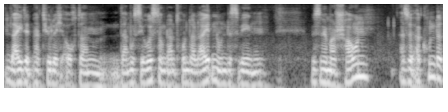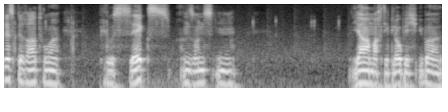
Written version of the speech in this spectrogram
leidet natürlich auch dann, da muss die Rüstung dann drunter leiden und deswegen müssen wir mal schauen. Also Erkunderrespirator plus 6, ansonsten ja, macht ihr glaube ich über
